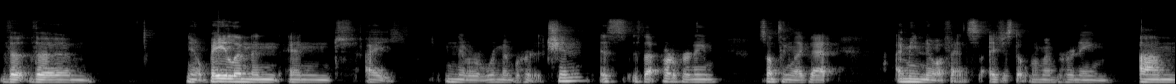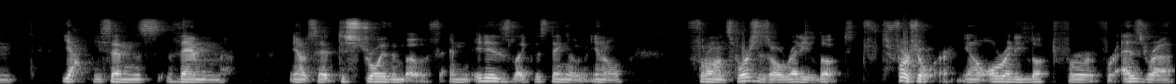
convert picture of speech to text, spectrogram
the the you know Baylan and and I never remember her. Chin is is that part of her name? Something like that. I mean, no offense. I just don't remember her name. Um, yeah, he sends them, you know, to destroy them both. And it is like this thing of, you know, Thrawn's forces already looked, for sure, you know, already looked for, for Ezra.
